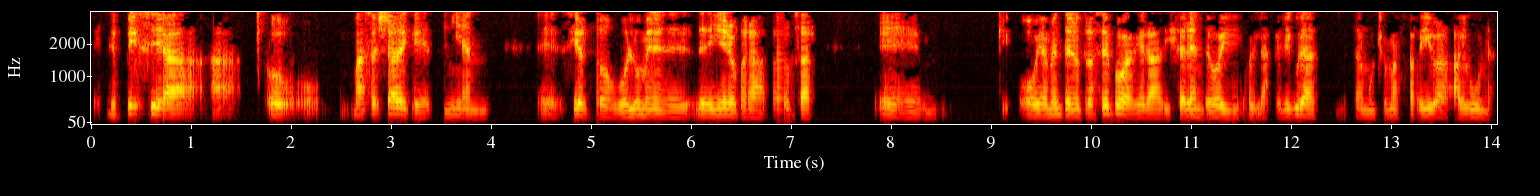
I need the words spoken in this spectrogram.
este, pese a, o, más allá de que tenían eh, ciertos volúmenes de, dinero para, para usar. Eh, obviamente en otras épocas que era diferente, hoy, hoy las películas están mucho más arriba, algunas.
